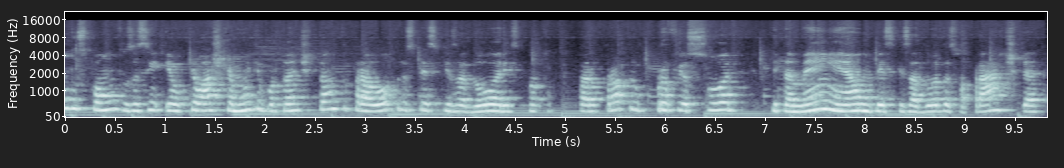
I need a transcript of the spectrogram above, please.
Um dos pontos assim, eu, que eu acho que é muito importante, tanto para outros pesquisadores, quanto para o próprio professor, que também é um pesquisador da sua prática,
